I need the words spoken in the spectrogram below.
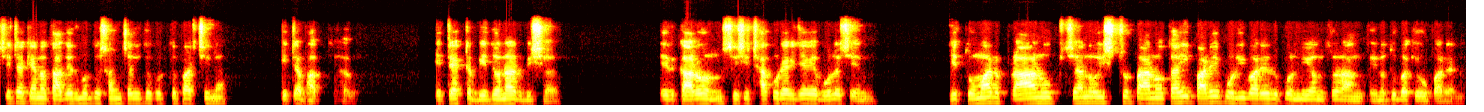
সেটা কেন তাদের মধ্যে সঞ্চালিত করতে পারছি না? এটা ভাবতে হবে। এটা একটা বেদনার বিষয়। এর কারণ শ্রী ঠাকুর এক জায়গায় বলেছেন যে, তোমার প্রাণ উপচান ও ইষ্ট প্রাণতাই পারে পরিবারের উপর নিয়ন্ত্রণ আনতে, নতুবা কেউ পারে না।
